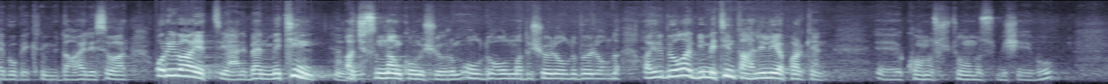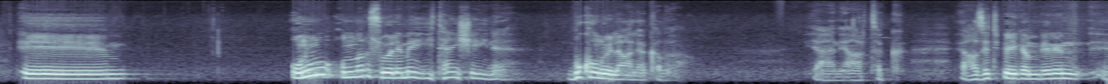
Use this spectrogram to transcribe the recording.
Ebu Bekir'in müdahalesi var. O rivayet yani ben metin hı hı. açısından konuşuyorum. Oldu olmadı şöyle oldu böyle oldu. Ayrı bir olay bir metin tahlili yaparken e, konuştuğumuz bir şey bu. Eee onu onları söylemeye iten şey ne? Bu konuyla alakalı. Yani artık e, Hazreti Peygamber'in e,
